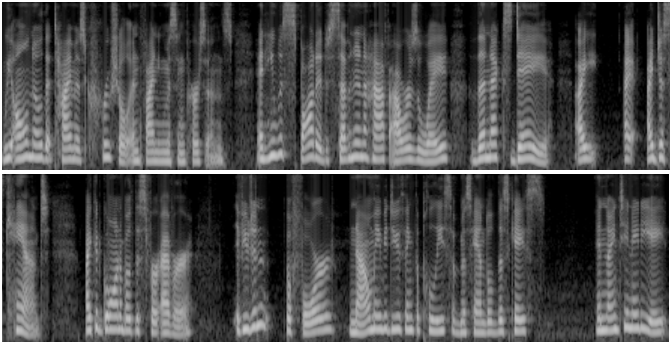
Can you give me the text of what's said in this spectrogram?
We all know that time is crucial in finding missing persons, and he was spotted seven and a half hours away the next day. I, I, I just can't. I could go on about this forever. If you didn't before, now maybe do you think the police have mishandled this case? In 1988,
